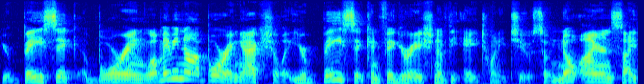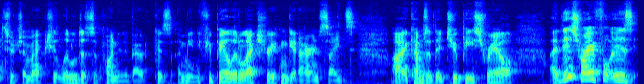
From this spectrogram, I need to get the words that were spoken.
your basic, boring, well, maybe not boring actually, your basic configuration of the A22. So no iron sights, which I'm actually a little disappointed about because, I mean, if you pay a little extra, you can get iron sights. Uh, it comes with a two-piece rail. Uh, this rifle is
